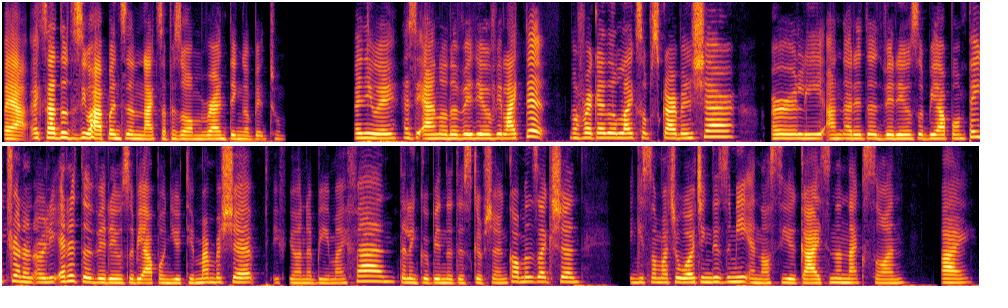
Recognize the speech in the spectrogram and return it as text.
But yeah, excited to see what happens in the next episode. I'm ranting a bit too much. Anyway, that's the end of the video. If you liked it, don't forget to like, subscribe, and share. Early unedited videos will be up on Patreon and early edited videos will be up on YouTube membership. If you wanna be my fan, the link will be in the description and comment section. Thank you so much for watching this is me and I'll see you guys in the next one. Bye.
